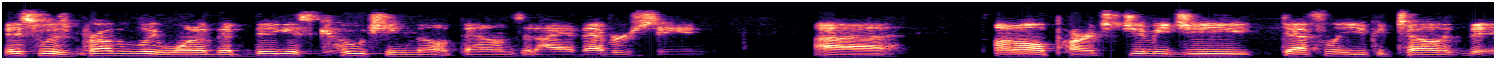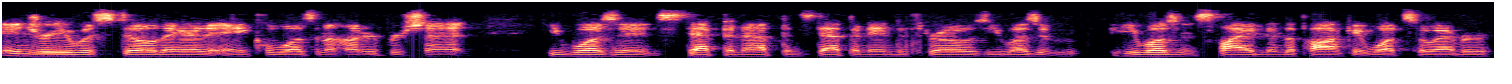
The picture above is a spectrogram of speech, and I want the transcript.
this was probably one of the biggest coaching meltdowns that I have ever seen. Uh, on all parts. Jimmy G, definitely you could tell the injury was still there. The ankle wasn't 100%. He wasn't stepping up and stepping into throws. He wasn't he wasn't sliding in the pocket whatsoever.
